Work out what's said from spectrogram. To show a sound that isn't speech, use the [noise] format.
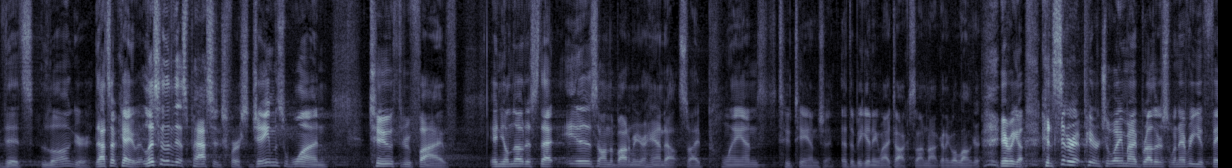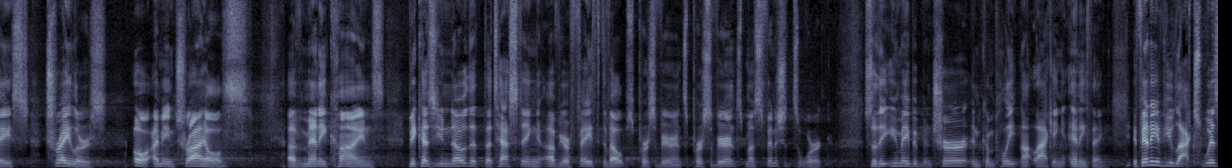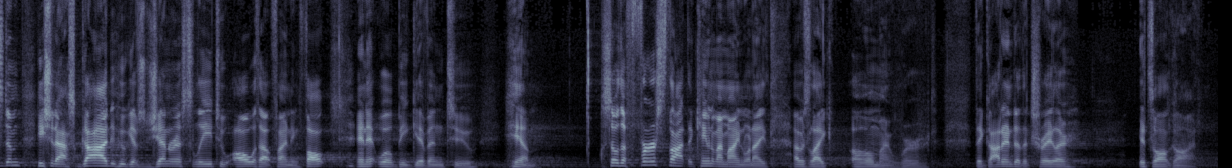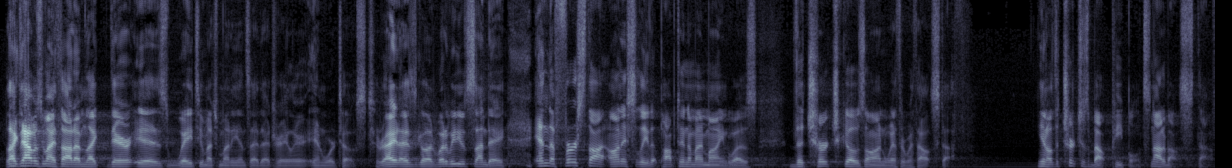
that's longer. That's okay. Listen to this passage first James 1 2 through 5. And you'll notice that is on the bottom of your handout. So I planned to tangent at the beginning of my talk, so I'm not going to go longer. Here we go. Consider it pure joy, my brothers, whenever you face trailers oh, I mean, trials of many kinds, because you know that the testing of your faith develops perseverance. Perseverance must finish its work so that you may be mature and complete, not lacking anything. If any of you lacks wisdom, he should ask God, who gives generously to all without finding fault, and it will be given to him. So, the first thought that came to my mind when I, I was like, oh my word, they got into the trailer, it's all gone. Like that was my thought. I'm like, there is way too much money inside that trailer, and we're toast, right? I was going, what do we do Sunday? And the first thought, honestly, that popped into my mind was, the church goes on with or without stuff. You know, the church is about people. It's not about stuff.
